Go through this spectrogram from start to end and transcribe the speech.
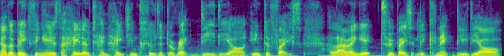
Now, the big thing here is the Hailo 10H includes a direct DDR interface, allowing it to basically connect DDR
